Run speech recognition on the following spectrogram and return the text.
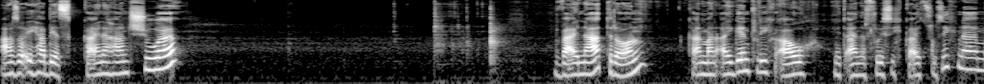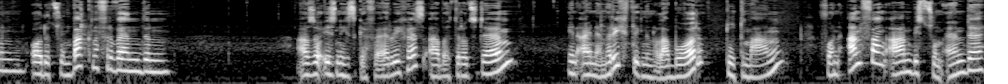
Also ich habe jetzt keine Handschuhe. Weil Natron kann man eigentlich auch mit einer Flüssigkeit zu sich nehmen oder zum Backen verwenden. Also ist nichts Gefährliches, aber trotzdem In einem richtigen Labor tut man von Anfang an bis zum Ende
